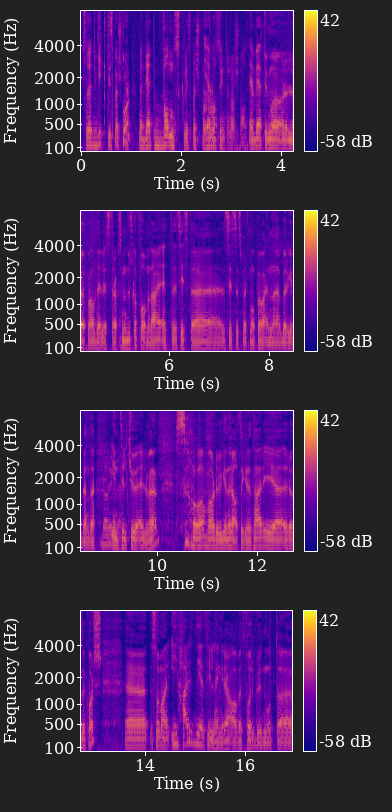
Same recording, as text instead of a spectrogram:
Så det er et viktig spørsmål. Ja. Men det er et vanskelig spørsmål jeg, også internasjonalt. Jeg vet du må løpe aldeles straks, men du skal få med deg et siste, siste spørsmål på veien, Børge Brende. Inntil 2011 så var du generalsekretær i eh, Røde Kors. Eh, som er iherdige tilhengere av et forbud mot eh,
